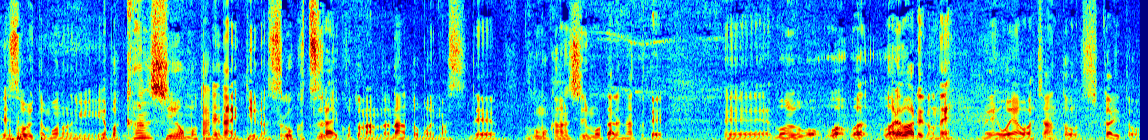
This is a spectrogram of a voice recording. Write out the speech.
えそういったものにやっぱ関心を持たれないっていうのはすごく辛いことなんだなと思います。で僕も関心持たれなくて、えー、もう我々のね、え親はちゃんとしっかりと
